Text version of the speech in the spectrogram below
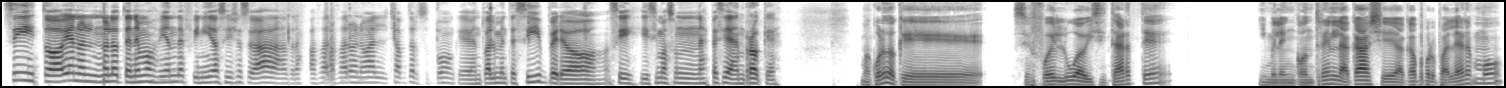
Sí, todavía no, no lo tenemos bien definido si ella se va a traspasar pasar o no al chapter, supongo que eventualmente sí, pero sí, hicimos una especie de enroque. Me acuerdo que se fue Lu a visitarte y me la encontré en la calle, acá por Palermo.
